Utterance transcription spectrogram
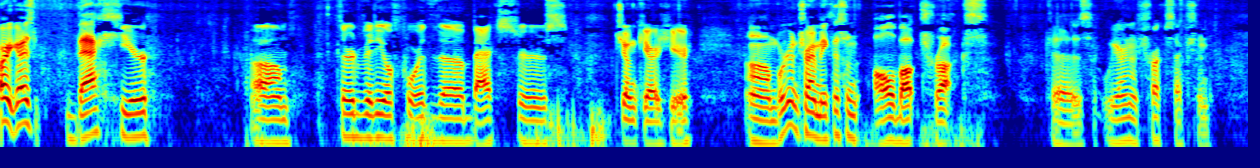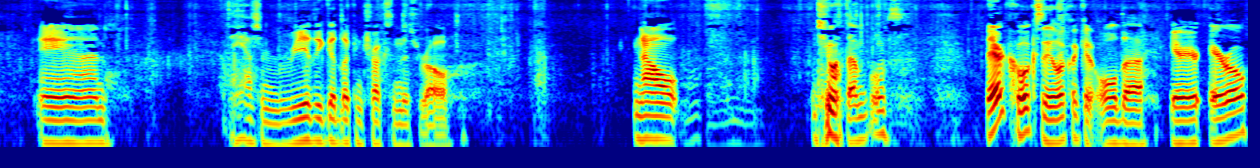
All right, guys, back here. Um, third video for the Baxter's junkyard here. Um, we're gonna try and make this one all about trucks because we are in a truck section, and they have some really good looking trucks in this row. Now, do you want the emblems? They're cool because they look like an old uh, arrow.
